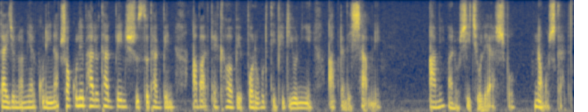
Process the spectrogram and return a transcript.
তাই জন্য আমি আর করি না। সকলে ভালো থাকবেন, সুস্থ থাকবেন। আবার দেখা হবে পরবর্তী ভিডিও নিয়ে আপনাদের সামনে। আমি মানুষই চলে আসব। নমস্কার।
